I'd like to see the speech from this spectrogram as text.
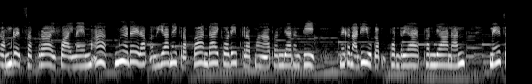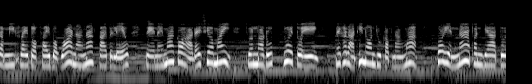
สำเร็จสักรายฝ่ายนายมาก เมื่อได้รับอนุญาตให้กลับบ้านได้ก็รีบกลับมาหาภรรยาทันที ในขณะที่อยู่กับภรรยาภรรยานั้น แม้จะมีใครต่อใครบอกว่านางนาคตายไปแล้ว แต่นายมากก็หาได้เชื่อไม่จนมารู้ด้วยตัวเอง ในขณะที่นอนอยู่กับนางมากเพราะเห็นหน้าพัญญาตัว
